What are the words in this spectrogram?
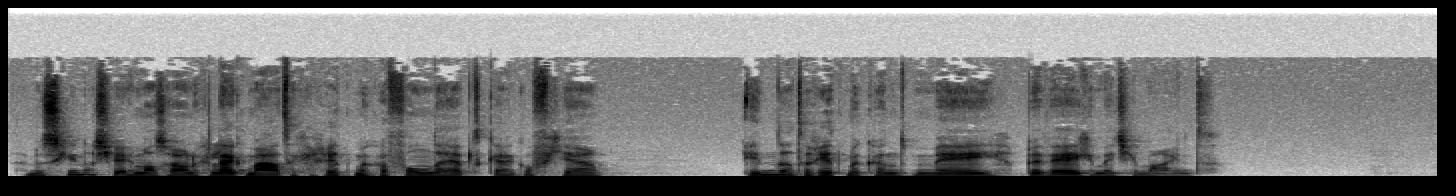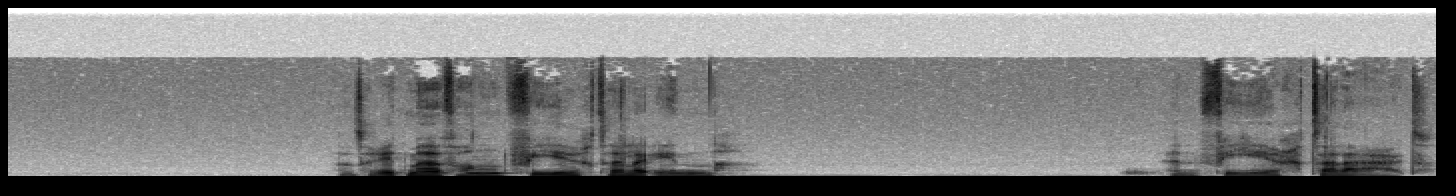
En misschien als je eenmaal zo'n gelijkmatig ritme gevonden hebt, kijk of je in dat ritme kunt mee bewegen met je mind. Het ritme van vier tellen in en vier tellen uit.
